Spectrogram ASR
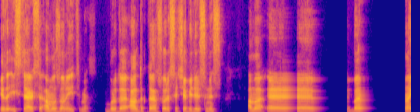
ya da isterse Amazon eğitimi. Burada aldıktan sonra seçebilirsiniz. Ama e, bana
